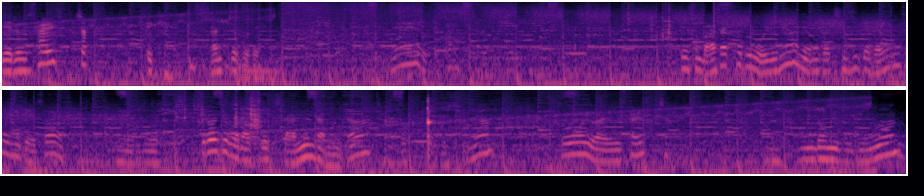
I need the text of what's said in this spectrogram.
얘를 살짝 이렇게 안쪽으로 네, 이렇게 살짝 그래서 마사토를 올리면 얘네가 지지대가 형성이 돼서 네, 뭐 쓰러지거나 그렇지 않는답니다. 자 이렇게 보시면 또이 아이 살짝. 음, 엉덩이 부분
